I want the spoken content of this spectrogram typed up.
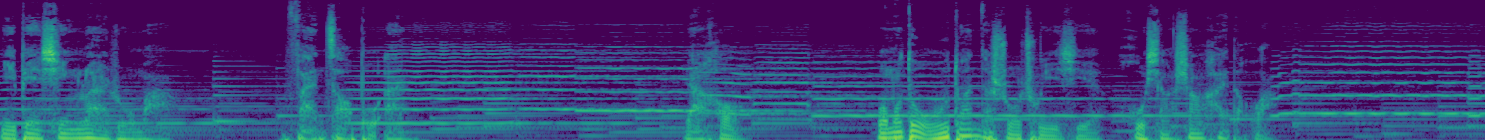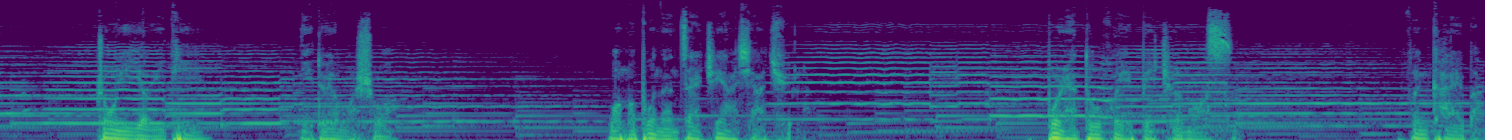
你便心乱如麻。烦躁不安，然后我们都无端的说出一些互相伤害的话。终于有一天，你对我说：“我们不能再这样下去了，不然都会被折磨死。分开吧。”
